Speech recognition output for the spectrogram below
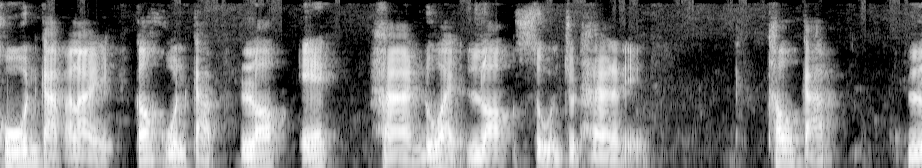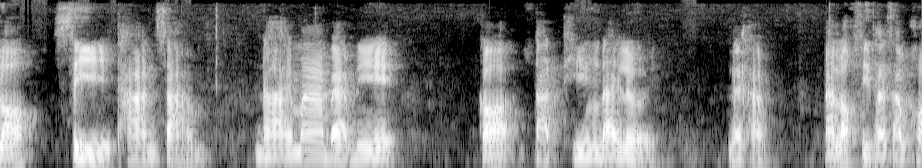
คูณกับอะไร ก็คูณกับล็อก x หารด้วยล็อก 0.5 นั่นเอง เท่ากับล็อก 4 ฐาน 3 ได้มาแบบนี้ ก็ตัดทิ้งได้เลยนะครับอะล็อก4ฐาน 3 ขอ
